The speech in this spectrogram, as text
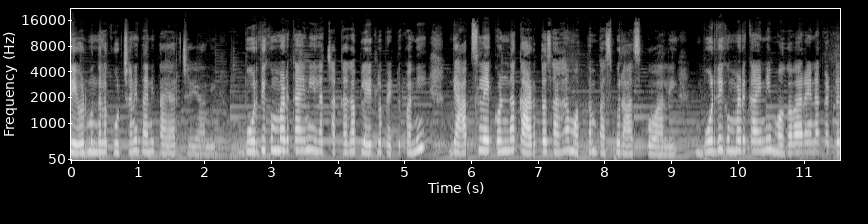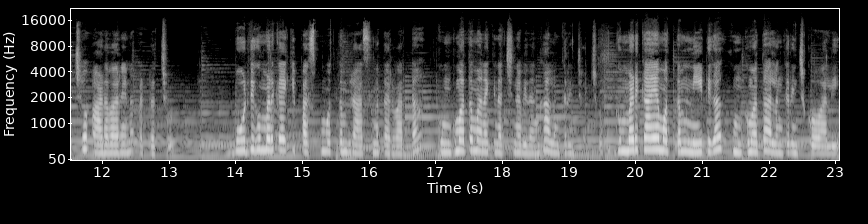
దేవుడి ముందర కూర్చొని దాన్ని తయారు చేయాలి. బూర్ది గుమ్మడికాయని ఇలా చక్కగా ప్లేట్లో పెట్టుకొని గ్యాప్స్ లేకుండా కాడతో సహా మొత్తం పసుపు రాసుకోవాలి. బూర్ది గుమ్మడికాయని మగవారైనా కట్టొచ్చు ఆడవారైనా కట్టొచ్చు. బూర్ది గుమ్మడికాయకి పసుపు మొత్తం రాసిన తర్వాత కుంకుమతో మనకి నచ్చిన విధంగా అలంకరించవచ్చు. గుమ్మడికాయ మొత్తం నీట్గా కుంకుమతో అలంకరించుకోవాలి.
